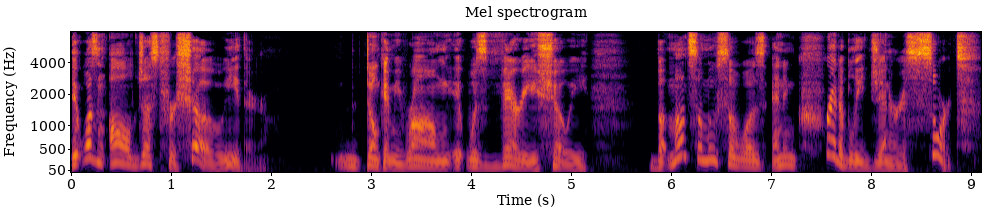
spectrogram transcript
It wasn't all just for show either. Don't get me wrong, it was very showy, but Mansa Musa was an incredibly generous sort.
